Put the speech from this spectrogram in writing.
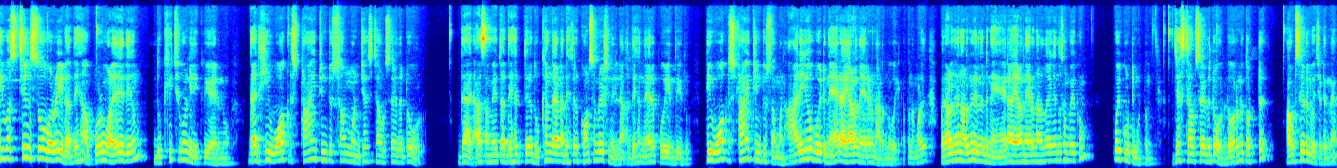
he was still so worried അദ്ദേഹം അപ്പോഴും വളരെയധികം ദുഃഖിച്ചുകൊണ്ടിരിക്കുകയായിരുന്നു. That he walked straight into someone just outside the door ദാറ്റ് ആ സമയത്ത് അദ്ദേഹത്തിന് ദുഃഖം കാരണം അദ്ദേഹത്തിന് കോൺസെൻട്രേഷൻ ഇല്ല. അദ്ദേഹം നേരെ പോയി എന്ത് ചെയ്തു? He walk straight into someone ആരെയോ പോയിട്ട് നേരെ അയാളെ നേരെയാണ് നടന്നുപോയി. അപ്പോൾ നമ്മൾ ഒരാളിങ്ങനെ നടന്നു വരുന്നുണ്ട്. നേരെ അയാളെ നേരെ നടന്നു കഴിഞ്ഞാൽ എന്ത് സംഭവിക്കും? പോയി കൂട്ടിമുട്ടും. ജസ്റ്റ് ഔട്ട്സൈഡ് ദ ഡോർ ഡോറിന് തൊട്ട് ഔട്ട്സൈഡിൽ വെച്ചിട്ട് തന്നെ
